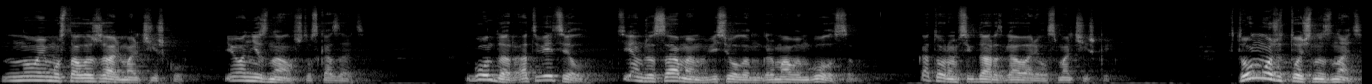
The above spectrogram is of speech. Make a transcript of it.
но ему стало жаль мальчишку, и он не знал, что сказать. Гундар ответил тем же самым веселым громовым голосом, которым всегда разговаривал с мальчишкой. Кто может точно знать?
